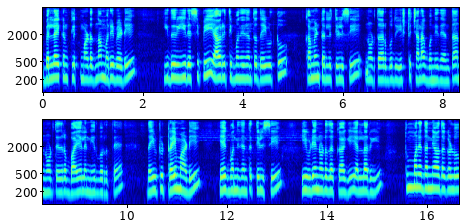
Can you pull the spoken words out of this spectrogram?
ಬೆಲ್ಲೈಕನ್ ಕ್ಲಿಕ್ ಮಾಡೋದನ್ನ ಮರಿಬೇಡಿ. ಇದು ಈ ರೆಸಿಪಿ ಯಾವ ರೀತಿ ಬಂದಿದೆ ಅಂತ ದಯವಿಟ್ಟು ಕಮೆಂಟಲ್ಲಿ ತಿಳಿಸಿ. ನೋಡ್ತಾ ಇರ್ಬೋದು ಎಷ್ಟು ಚೆನ್ನಾಗಿ ಬಂದಿದೆ ಅಂತ. ನೋಡ್ತಾ ಇದ್ರೆ ಬಾಯಲ್ಲೇ ನೀರು ಬರುತ್ತೆ. ದಯವಿಟ್ಟು ಟ್ರೈ ಮಾಡಿ ಹೇಗೆ ಬಂದಿದೆ ಅಂತ ತಿಳಿಸಿ. ಈ ವಿಡಿಯೋ ನೋಡೋದಕ್ಕಾಗಿ ಎಲ್ಲರಿಗೆ ತುಂಬಾ ಧನ್ಯವಾದಗಳು.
